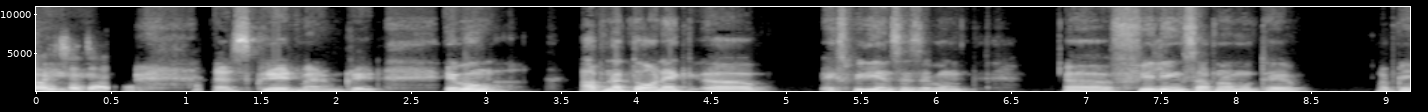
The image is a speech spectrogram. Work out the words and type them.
চলছে journey that's great madam great এবং আপনার তো অনেক এক্সপিরিয়েন্সেস এবং ফিলিংস আপনার মধ্যে আপনি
